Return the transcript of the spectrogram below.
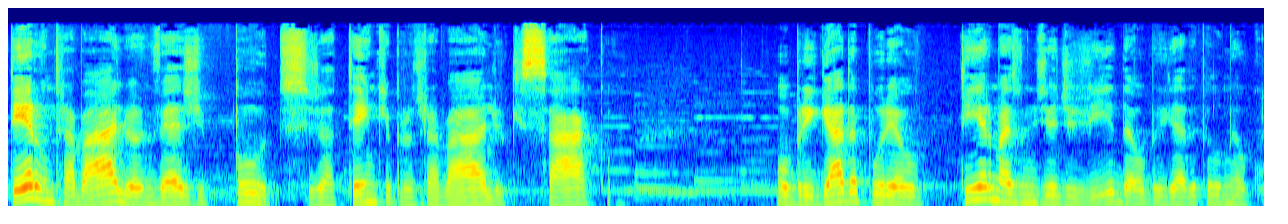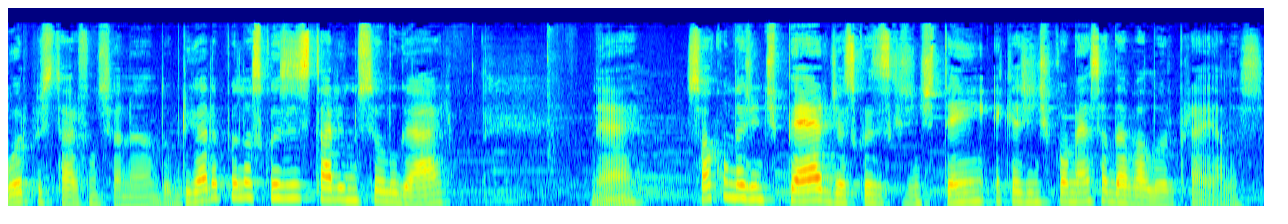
ter um trabalho ao invés de putz, já tenho que ir para o trabalho, que saco. Obrigada por eu ter mais um dia de vida, obrigada pelo meu corpo estar funcionando, obrigada pelas coisas estarem no seu lugar, né? Só quando a gente perde as coisas que a gente tem é que a gente começa a dar valor para elas.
